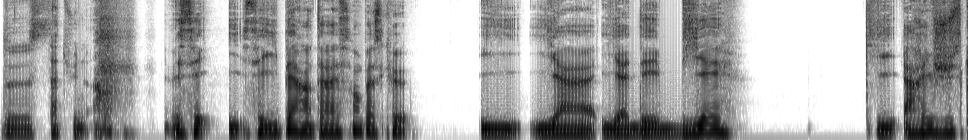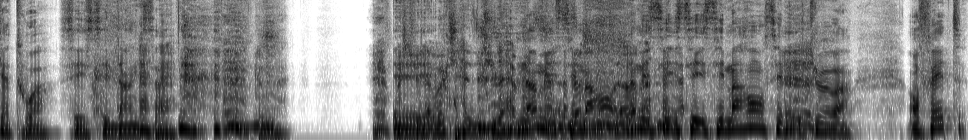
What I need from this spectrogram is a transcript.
de sa thune? Mais c'est hyper intéressant parce que il y y a des biais qui arrivent jusqu'à toi. C'est dingue ça. Je suis l'avocat du diable. non mais c'est marrant. Non mais c'est- marrant. Tu vas voir. En fait,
